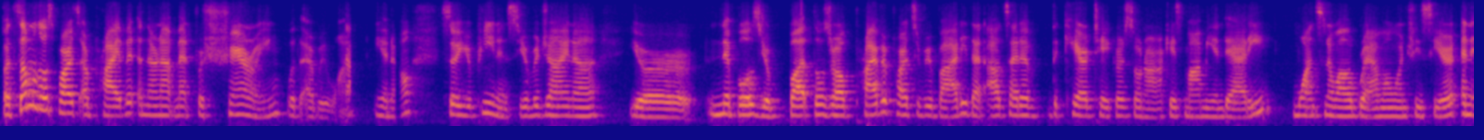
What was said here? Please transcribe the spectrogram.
but some of those parts are private and they're not meant for sharing with everyone you know so your penis your vagina your nipples your butt those are all private parts of your body that outside of the caretaker so in our case mommy and daddy once in a while grandma when she's here and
